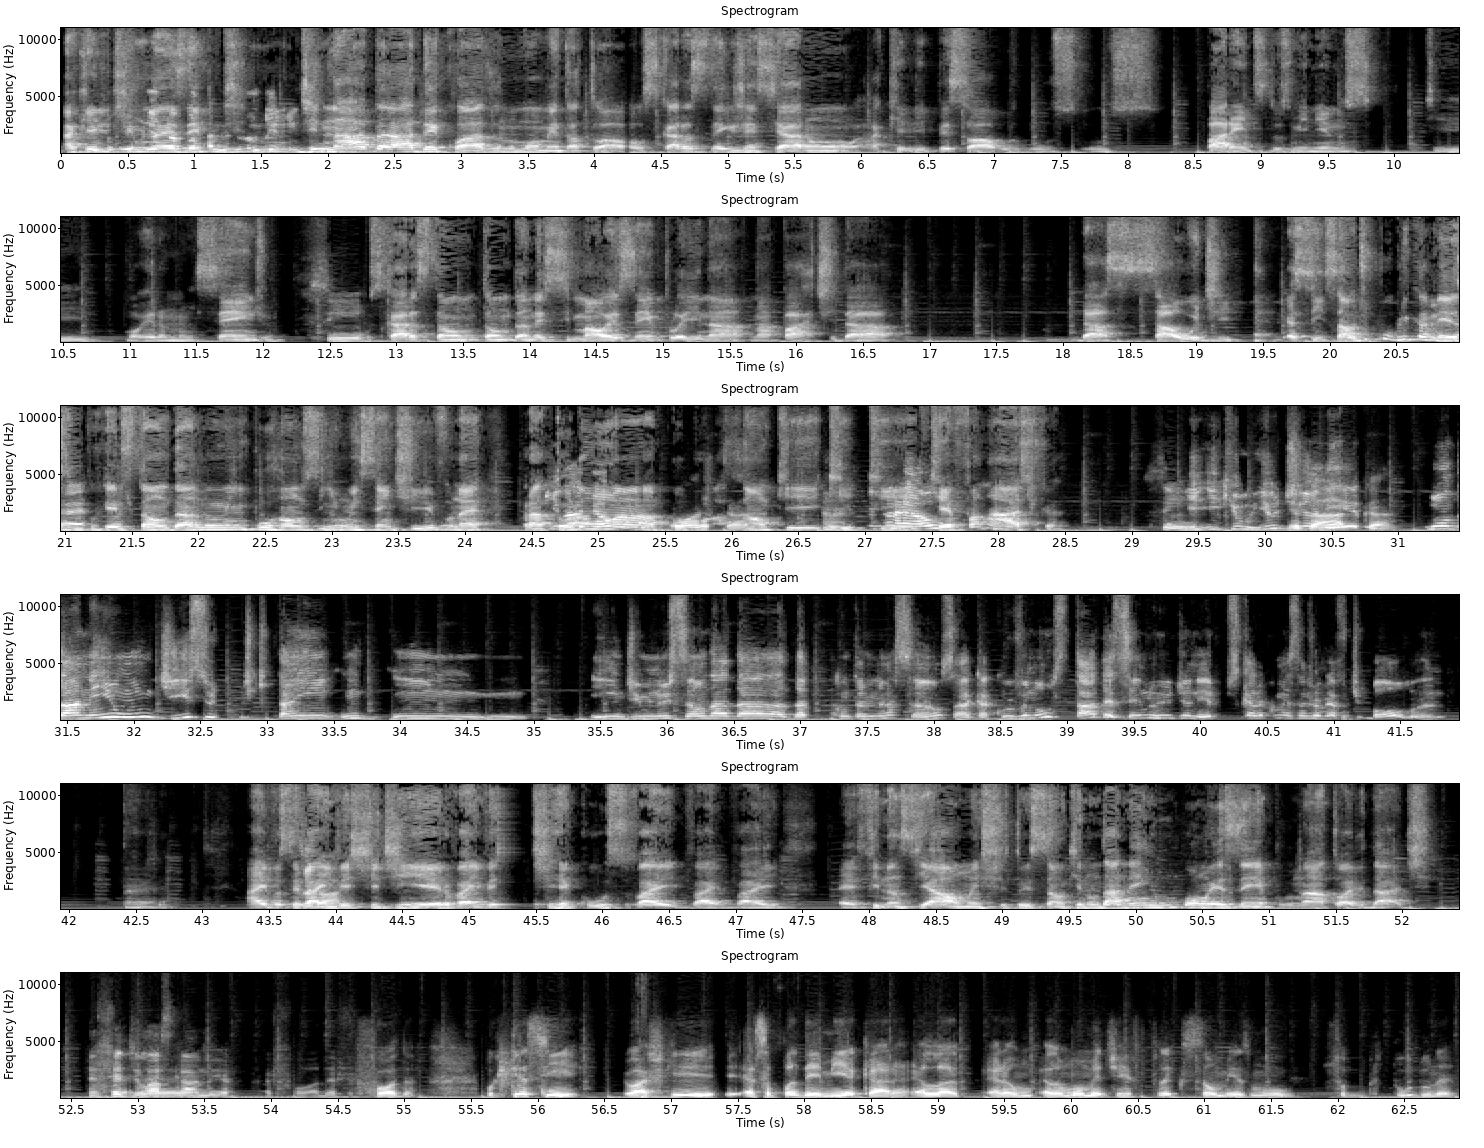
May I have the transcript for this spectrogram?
Aquele time não é exemplo de, de nada adequado no momento atual. Os caras negligenciaram aquele pessoal, os, os parentes dos meninos que morreram no incêndio. Sim. Os caras estão tão dando esse mau exemplo aí na, na parte da, da saúde, assim, saúde pública mesmo, É, porque eles estão dando um empurrãozinho, um incentivo, né, para Que toda uma população que, que, que, que é fanática. Sim. E, e que o Rio de Exato, Janeiro cara. não dá nenhum indício de que tá em, em, em, em diminuição da, da, da contaminação, saca? A curva não está descendo no Rio de Janeiro para os caras começarem a jogar futebol, mano. É. Aí você vai Exato. investir dinheiro, vai investir recursos, vai, vai, vai é, financiar uma instituição que não dá nenhum bom exemplo na atualidade. É de lascar mesmo. É foda, é foda. Foda. Porque assim, eu acho que essa pandemia, cara, ela era um, ela é um momento de reflexão mesmo sobre tudo, né?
